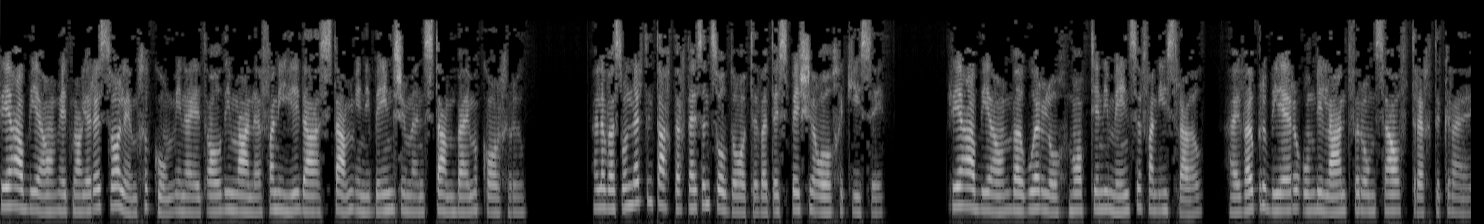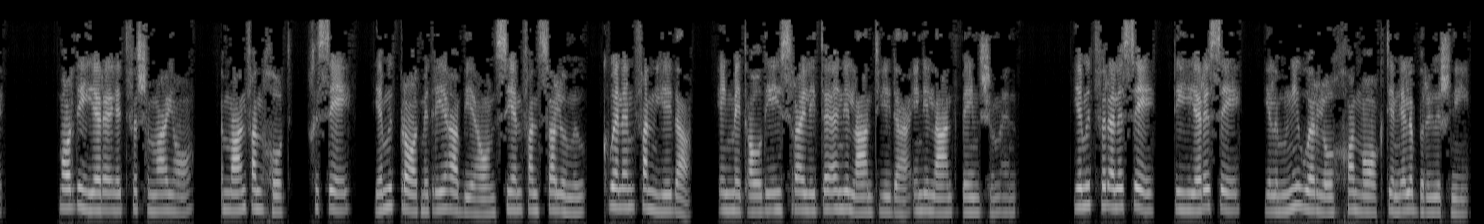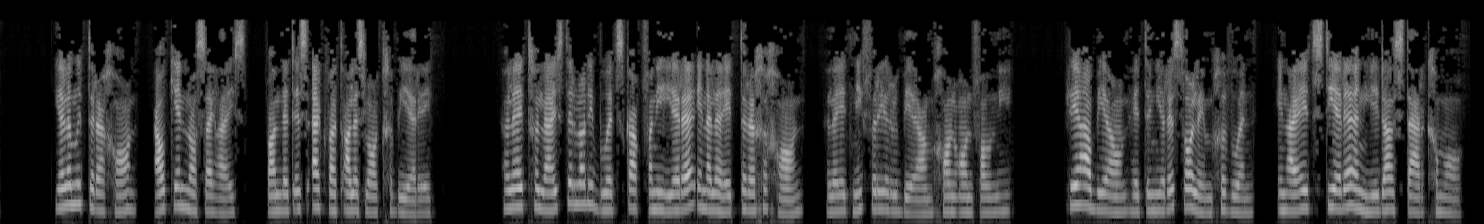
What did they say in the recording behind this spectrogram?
Rehabiam het naar Jerusalem gekomen en hy het al die mannen van die Jeda stam en die Benjamin stam bij mekaar geroep. Hulle was 180.000 soldaten wat hij speciaal gekies het. Rehabiam wou oorlog maak teen die mensen van Israël, hij wou proberen om die land voor homself terug te krijgen. Maar die Heere het vir Shemaja, een man van God, gesê, Je moet praat met Rehabiam, sien van Salomo, koning van Jeda, en met al die Israëlieten in die land Jeda en die land Benjamin. Je moet vir hulle sê, die Heere sê, Julle moet nie oorlog gaan maak teen julle broers nie. Julle moet teruggaan, elkeen na sy huis, want dit is ek wat alles laat gebeur het. Hulle het geluister naar die boodskap van die Heere en hulle het teruggegaan, hulle het nie vir Jerubiam gaan aanval nie. Rehabiam het in Jerusalem gewoon, en hij het stede in Jeda sterk gemaakt.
